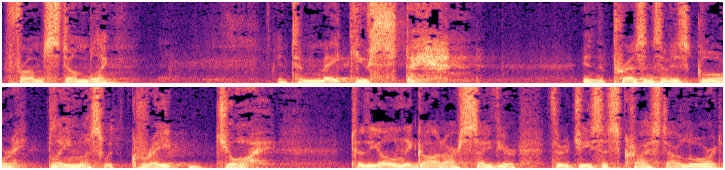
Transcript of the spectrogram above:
from stumbling and to make you stand in the presence of his glory, blameless with great joy. To the only God, our Savior, through Jesus Christ our Lord,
